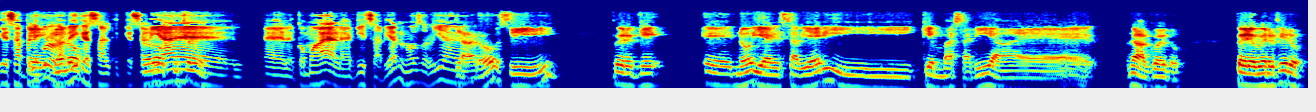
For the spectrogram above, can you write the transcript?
esa película la vi, que, salía el, el, ¿Cómo es? El aquí Xavier, ¿no? Salía. Claro, sí. Pero que. Eh, no, y el Xavier y. ¿Quién más salía? Eh, no me acuerdo. Pero me refiero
